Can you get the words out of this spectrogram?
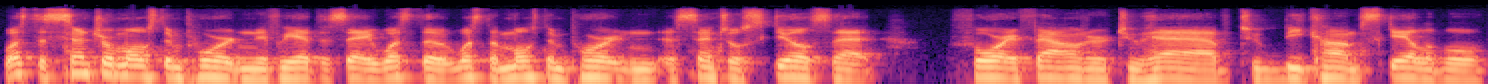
what's the central most important if we had to say what's the what's the most important essential skill set for a founder to have to become scalable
